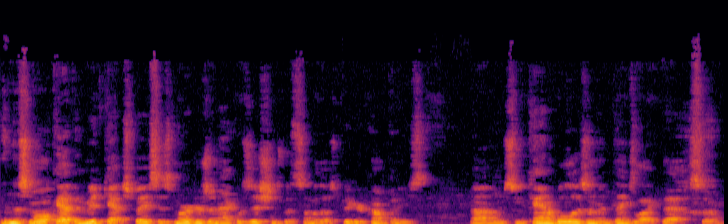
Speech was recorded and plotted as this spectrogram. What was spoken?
in the small cap and mid cap spaces, mergers and acquisitions with some of those bigger companies, um, some cannibalism and things like that. So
